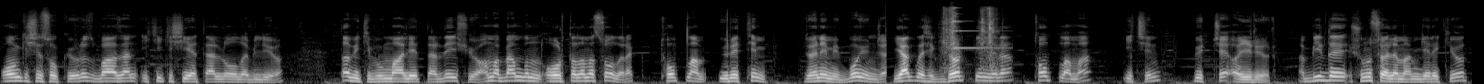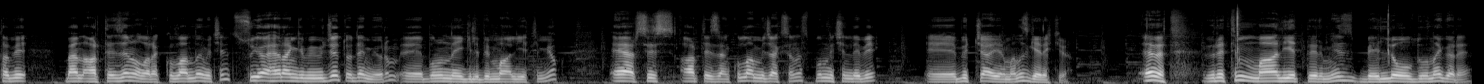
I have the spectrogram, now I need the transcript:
10 kişi sokuyoruz, bazen 2 kişi yeterli olabiliyor. Tabii ki bu maliyetler değişiyor ama ben bunun ortalaması olarak toplam üretim dönemi boyunca yaklaşık 4000 lira toplama için bütçe ayırıyorum. Bir de şunu söylemem gerekiyor. Tabii ben artezyen olarak kullandığım için suya herhangi bir ücret ödemiyorum. E, bununla ilgili bir maliyetim yok. Eğer siz artezyen kullanmayacaksanız bunun için de bir e, bütçe ayırmanız gerekiyor. Evet, üretim maliyetlerimiz belli olduğuna göre,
